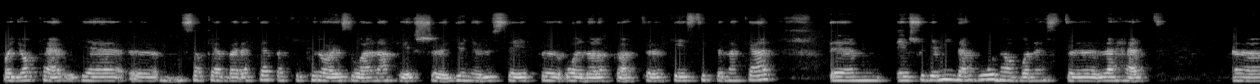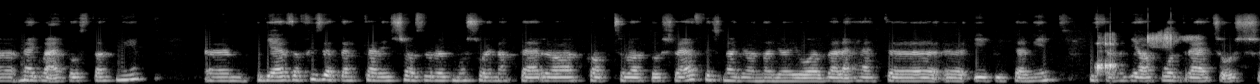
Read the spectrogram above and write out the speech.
vagy akár ugye szakembereket, akik rajzolnak és gyönyörű szép oldalakat készítenek el. És ugye minden hónapban ezt lehet megváltoztatni. Ugye ez a füzetekkel és az örök mosolynaptárral kapcsolatos lesz, és nagyon-nagyon jól be lehet építeni, hiszen ugye a pontrácsos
